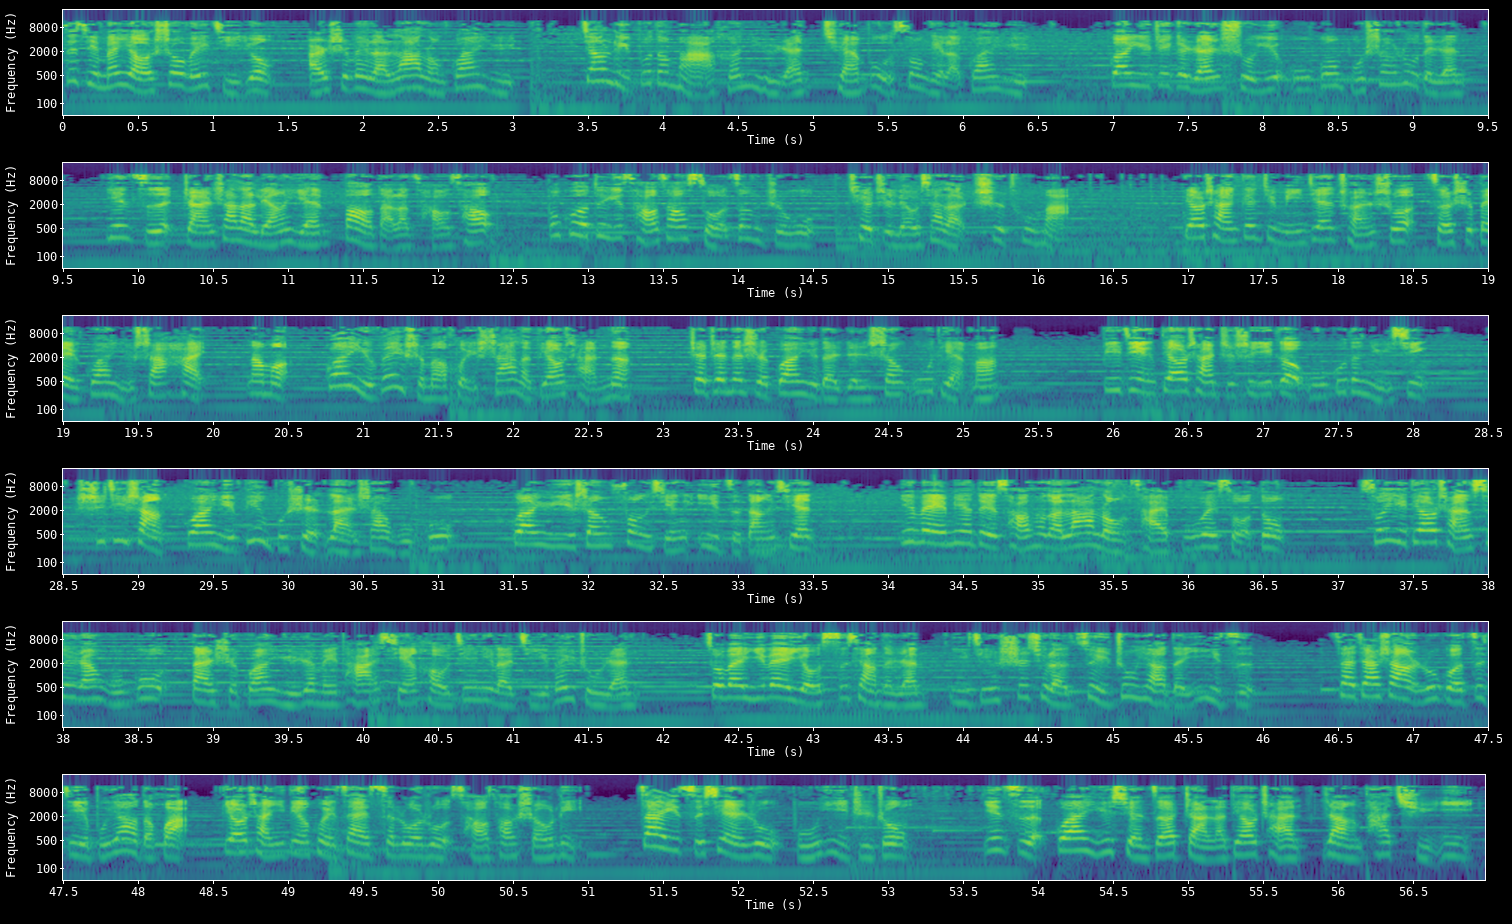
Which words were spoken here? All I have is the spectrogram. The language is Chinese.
自己没有收为己用，而是为了拉拢关羽，将吕布的马和女人全部送给了关羽。关羽这个人属于无功不受禄的人。因此斩杀了梁延，报答了曹操。不过，对于曹操所赠之物，却只留下了赤兔马。貂蝉根据民间传说，则是被关羽杀害。那么，关羽为什么会杀了貂蝉呢？这真的是关羽的人生污点吗？毕竟，貂蝉只是一个无辜的女性。实际上，关羽并不是滥杀无辜。关羽一生奉行义字当先，因为面对曹操的拉拢，才不为所动。所以，貂蝉虽然无辜，但是关羽认为他先后经历了几位主人。作为一位有思想的人，已经失去了最重要的义字。再加上，如果自己不要的话，貂蝉一定会再次落入曹操手里，再一次陷入不义之中。因此，关羽选择斩了貂蝉，让他取义。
